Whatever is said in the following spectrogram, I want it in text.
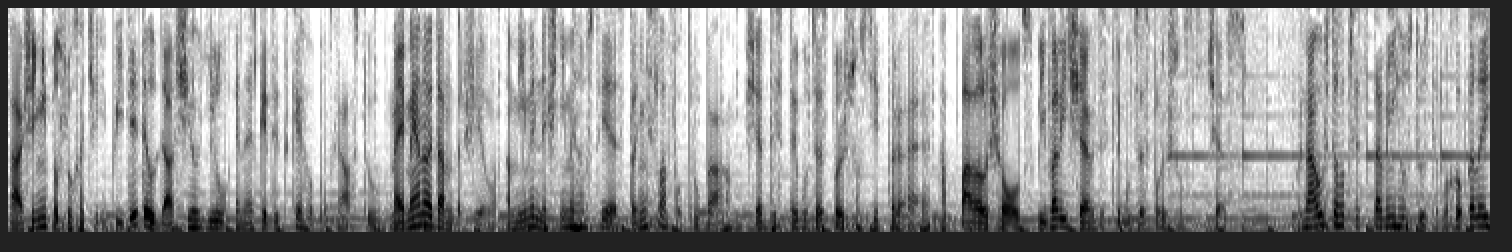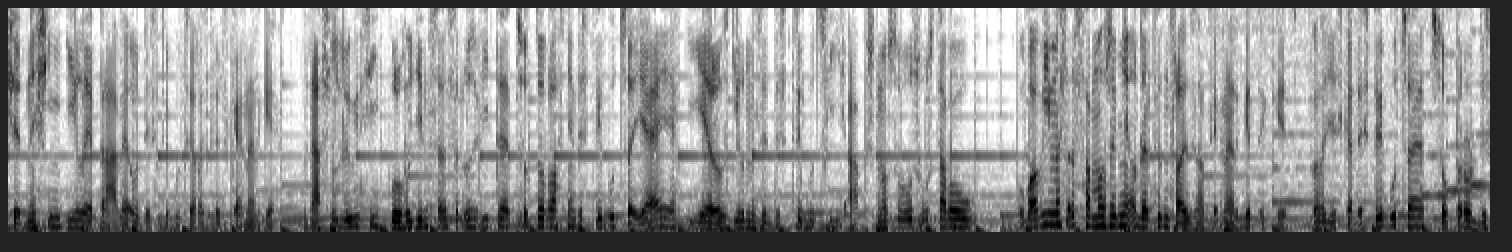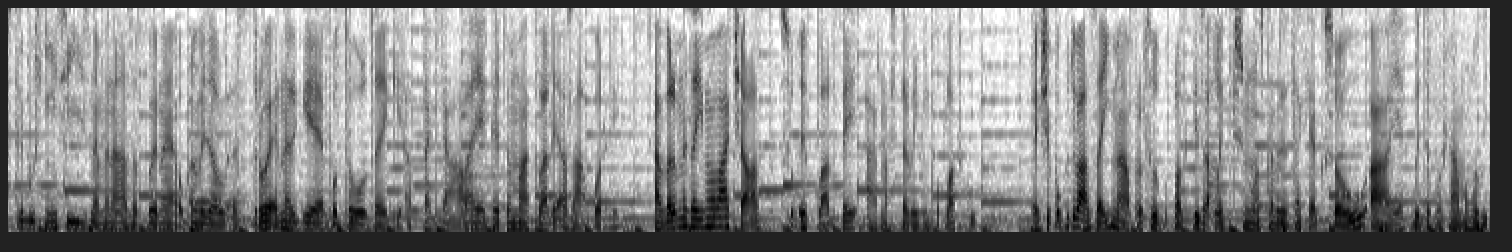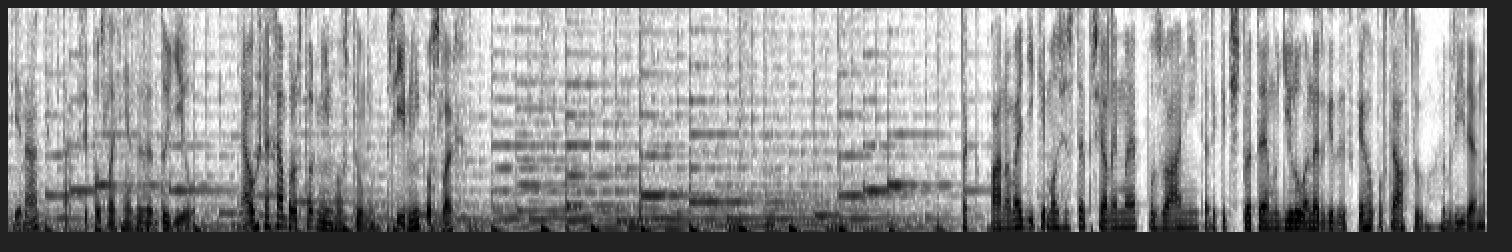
Vážení posluchači, vítejte u dalšího dílu energetického podcastu. Mé jméno je Dan Držil a mými dnešními hosty je Stanislav Otruba, šéf distribuce společnosti PRE a Pavel Scholz, bývalý šéf distribuce společnosti ČES. Možná už z toho představení hostů jste pochopili, že dnešní díl je právě o distribuci elektrické energie. V následující půl hodince se dozvíte, co to vlastně distribuce je, jaký je rozdíl mezi distribucí a přenosovou soustavou. Pobavíme se samozřejmě o decentralizaci energetiky z hlediska distribuce, co pro distribuční síť znamená zapojené obnovitelné zdroje energie, fotovoltaiky a tak dále, jaké to má klady a zápory. A velmi zajímavá část jsou i platby a nastavení poplatků. Takže pokud vás zajímá, proč jsou poplatky za elektřinu nastaveny tak, jak jsou a jak by to možná mohlo být jinak, tak si poslechněte tento díl. Já už nechám prostor mým hostům. Příjemný poslech. Tak pánové, díky moc, že jste přijali moje pozvání tady ke čtvrtému dílu energetického podcastu. Dobrý den.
